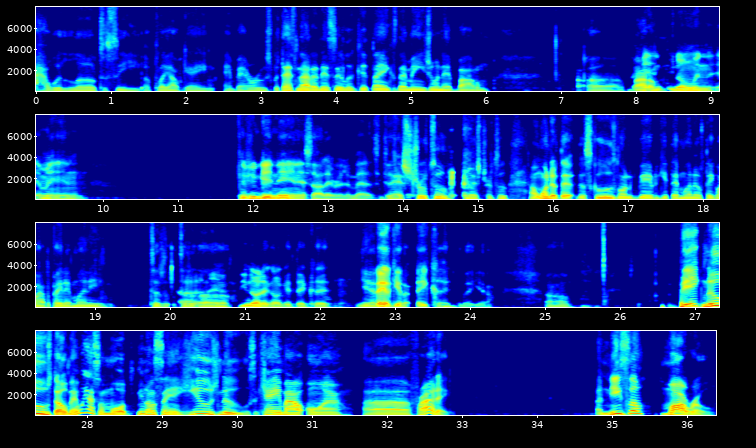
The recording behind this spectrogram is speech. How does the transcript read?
I would love to see a playoff game in Baton Rouge, but that's not a necessarily a good thing because that means you're in that bottom uh I bottom mean, you know when I mean, if you're getting in, that's all that really matters. That's true too. That's true too. I wonder if the, the school's going to be able to get that money, or if they're going to have to pay that money to the to the. Ah, Uh, you know they're gonna get that cut. yeah, they'll get a, a cut, but yeah. Um, big news though, man. We got some more. You know, what I'm saying huge news. It came out on uh Friday. Aneesah Morrow,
